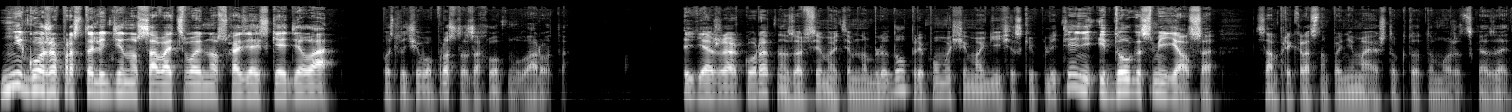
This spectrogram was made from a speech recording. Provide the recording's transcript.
Негоже простолюдину совать свой нос в хозяйские дела — после чего просто захлопнул ворота. Я же аккуратно за всем этим наблюдал при помощи магических плетений и долго смеялся, сам прекрасно понимая, что кто-то может сказать,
